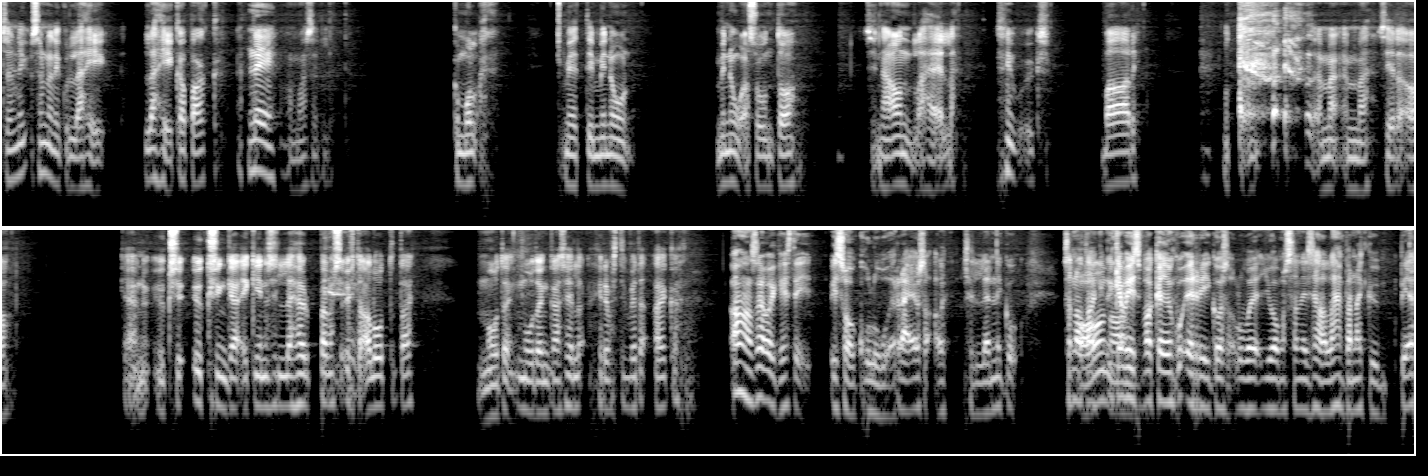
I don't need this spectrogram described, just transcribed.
Se on ni- semmoinen niinku lähi, lähikapakka. Niin. Oma sille. Kun mulla, jos miettii minun, minun asuntoa, siinä on lähellä niinku yksi baari. Mutta en, en, mä, en mä siellä ole käynyt yksi, yksinkään ikinä sille hörppäämässä yhtä aluutta tai muuten, muutenkaan siellä hirveästi vietä aikaa. Onhan se oikeasti iso kuluerä, jos al- silleen niinku sanotaan, On, on, on. kävisi vaikka jonkun erikoisalueen juomassa, niin sehän on lähempänä kymppiä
